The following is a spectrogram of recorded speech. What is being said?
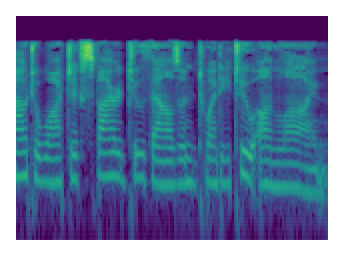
How to watch Expired 2022 online.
